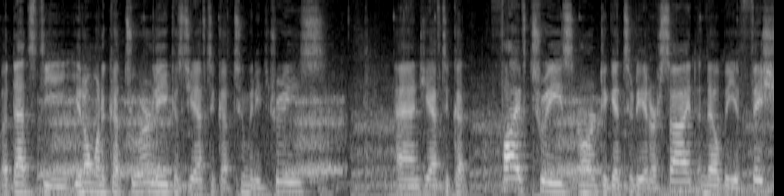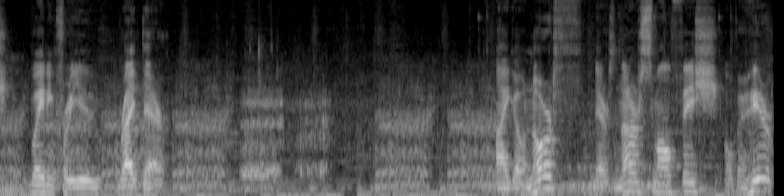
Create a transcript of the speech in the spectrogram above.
But that's the, you don't want to cut too early because you have to cut too many trees. And you have to cut five trees in order to get to the other side and there'll be a fish waiting for you right there. I go north, there's another small fish over here.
